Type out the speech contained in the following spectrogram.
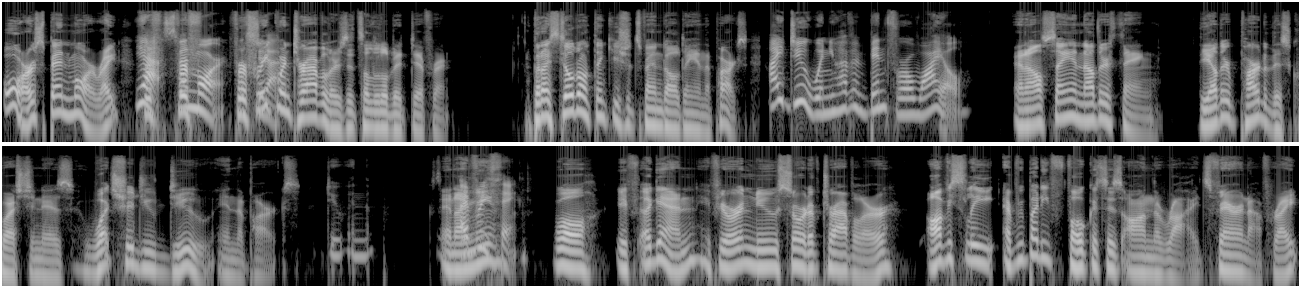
Or spend more, right? For- Yeah, for, spend more. For Let's frequent travelers, it's a little bit different. But I still don't think you should spend all day in the parks. I do when you haven't been for a while. And I'll say another thing. The other part of this question is what should you do in the parks? Do in the parks. And I mean, everything. Well, if again, if you're a new sort of traveler, obviously everybody focuses on the rides. Fair enough, right?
